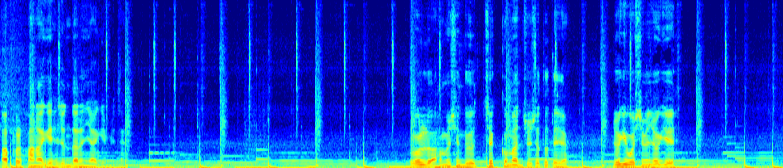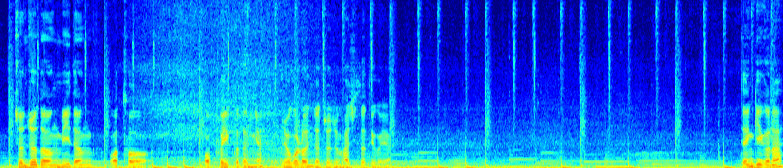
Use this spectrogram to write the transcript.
앞을 환하게 해준다는 이야기입니다. 이걸 한 번씩 넣, 제거만 주셔도 돼요. 여기 보시면 여기 전조등, 미등, auto, off 있거든요. 이걸로 이제 조정하셔도 되고요. 땡기거나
